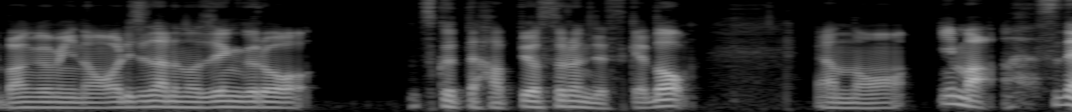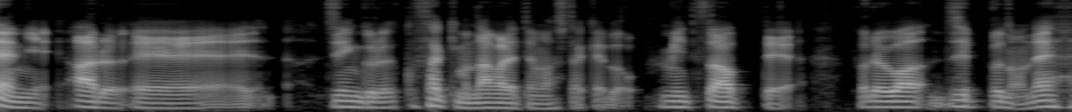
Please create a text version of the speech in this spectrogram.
い番組のオリジナルのジングルを作って発表するんですけどあの今すでにある、えージングルさっきも流れてましたけど3つあってそれは ZIP のね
